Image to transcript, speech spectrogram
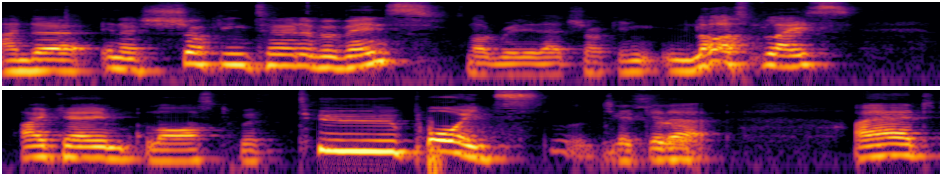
and uh, in a shocking turn of events, it's not really that shocking, in last place, I came last with two points. Check Yes, it out. I had,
